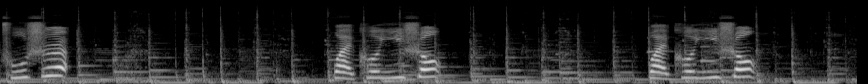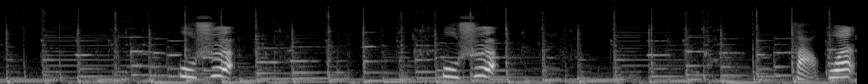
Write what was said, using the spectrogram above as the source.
厨师，外科医生，外科医生，护士，护士。法官，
